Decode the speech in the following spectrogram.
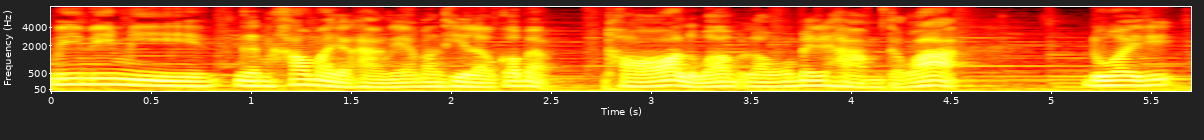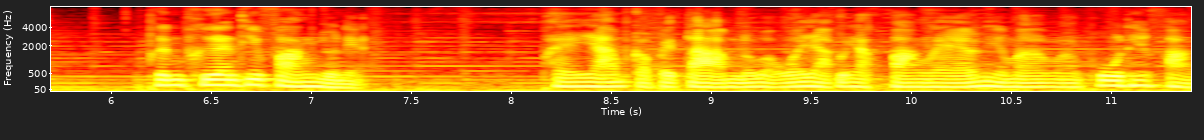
ไม่ได้มีเงินเข้ามาจากทางนี้บางทีเราก็แบบท้อหรือว่าเราก็ไม่ได้ทำแต่ว่าด้วยที่เพื่อนๆที่ฟังอยู่เนี่ย พยายามกลับไปตามนะบอกว่าอยากอยากฟังแล้วเนี่ยมามาพูดให้ฟัง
